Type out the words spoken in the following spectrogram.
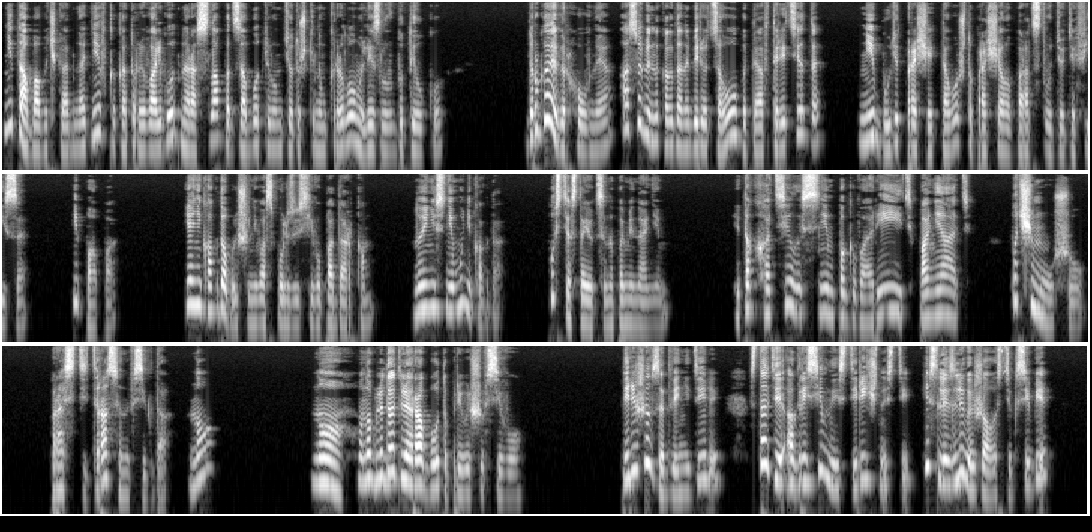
Не та бабочка-однодневка, которая вольготно росла под заботливым тетушкиным крылом и лезла в бутылку. Другая верховная, особенно когда наберется опыта и авторитета, не будет прощать того, что прощала по родству тетя Фиса и папа. Я никогда больше не воспользуюсь его подарком, но и не сниму никогда. Пусть остается напоминанием. И так хотелось с ним поговорить, понять, почему ушел. Простить раз и навсегда. Но... Но у наблюдателя работа превыше всего. Пережив за две недели стадии агрессивной истеричности и слезливой жалости к себе,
